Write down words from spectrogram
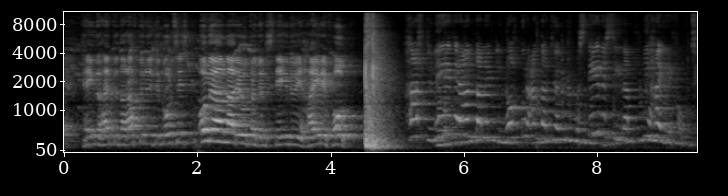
hendinni til gólsins og með annari útöndum stigðu í hægri fót. Haltu niður fyrir andanum í nokkur andartökum og stigðu síðan í hægri fót.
